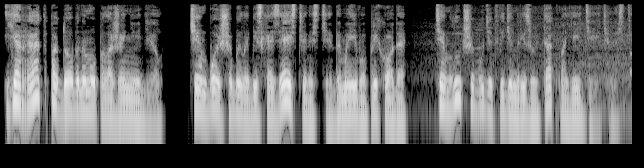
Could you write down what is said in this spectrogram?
Я рад подобному положению дел. Чем больше было бесхозяйственности до моего прихода, тем лучше будет виден результат моей деятельности.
